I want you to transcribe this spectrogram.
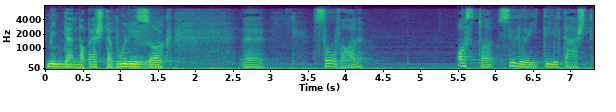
minden nap este bulizzak. Szóval azt a szülői tiltást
